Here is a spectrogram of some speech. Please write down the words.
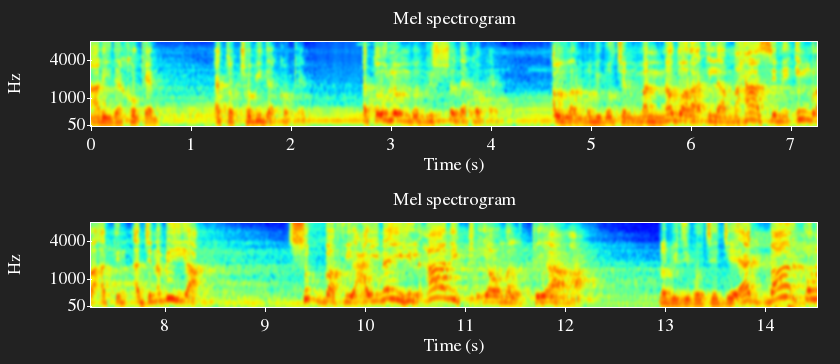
নারী দেখো কেন? এত ছবি দেখো কেন? এত উলঙ্গ দৃশ্য দেখো কেন? আল্লাহ নবী বলছেন, মান নাদারা ইলা মাহাসিনি ইমরাআতিন আজনাবিয়্যা সুব্বা ফি আইনাইহিল আনিক ইয়াউমাল কিয়ামা। নবীজি বলছে, যে একবার কোন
